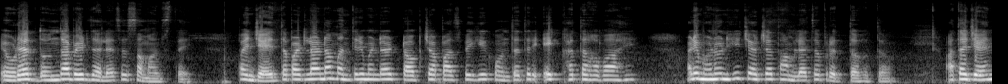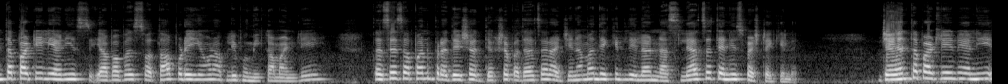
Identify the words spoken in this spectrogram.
एवढ्यात दोनदा भेट झाल्याचं समजतंय. पण जयंत पाटलांना मंत्रिमंडळात टॉपच्या पाचपैकी कोणतं तरी एक खातं हवं आहे आणि म्हणून ही चर्चा थांबल्याचं वृत्त होतं. आता जयंत पाटील यांनी याबाबत स्वतः पुढे येऊन आपली भूमिका मांडली. आहे तसेच आपण प्रदेश अध्यक्षपदाचा राजीनामा देखील दिला नसल्याचं त्यांनी स्पष्ट केलं जयंत पाटील यांनी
